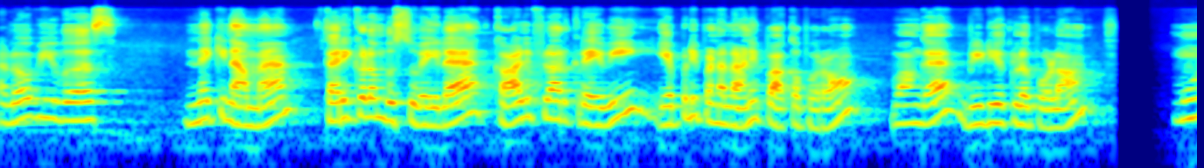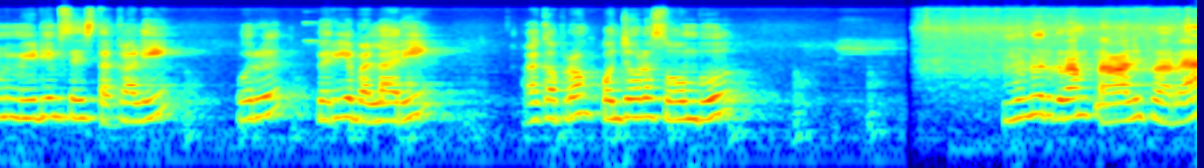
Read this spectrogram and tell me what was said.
ஹலோ வியூவர்ஸ் இன்னைக்கு நாம் கறிக்குழம்பு சுவையில் காலிஃப்ளவர் கிரேவி எப்படி பண்ணலான்னு பார்க்க போகிறோம் வாங்க வீடியோக்குள்ளே போகலாம் மூணு மீடியம் சைஸ் தக்காளி ஒரு பெரிய பல்லாரி அதுக்கப்புறம் கொஞ்சோட சோம்பு. முந்நூறு கிராம் காலிஃப்ளவரை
